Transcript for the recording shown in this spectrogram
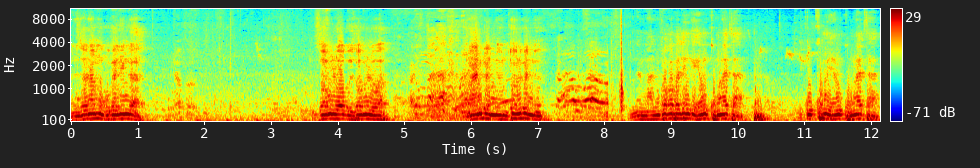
nzana mugu belinga zomlo be zomlo man non tol non na man boga belinga yang kumata kukume yang kumata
